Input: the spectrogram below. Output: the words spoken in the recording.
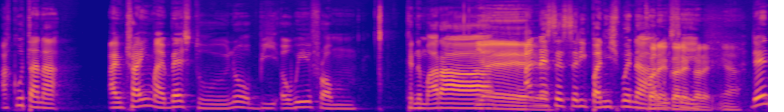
Aku tak nak I'm trying my best to You know Be away from Kena marah Yeah, yeah, yeah, yeah. Unnecessary punishment lah I Correct, would correct, say. correct. Yeah. Then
